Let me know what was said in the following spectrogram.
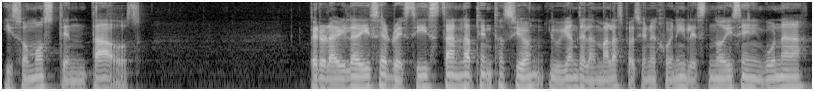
y somos tentados. Pero la Biblia dice resistan la tentación y huyan de las malas pasiones juveniles. No dice ninguna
